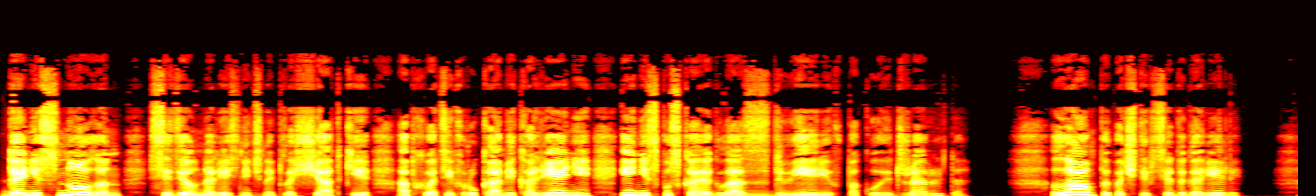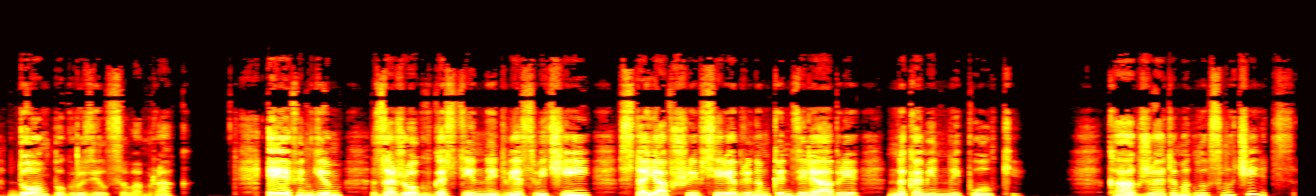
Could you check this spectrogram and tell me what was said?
Деннис Нолан сидел на лестничной площадке, обхватив руками колени и не спуская глаз с двери в покое Джеральда. Лампы почти все догорели, дом погрузился во мрак. Эффингем зажег в гостиной две свечи, стоявшие в серебряном канделябре на каминной полке. Как же это могло случиться?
